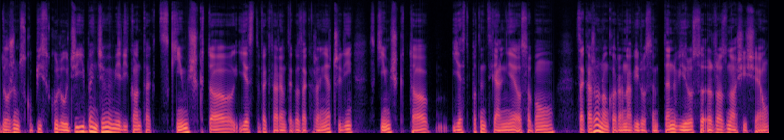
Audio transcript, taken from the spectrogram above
dużym skupisku ludzi i będziemy mieli kontakt z kimś, kto jest wektorem tego zakażenia, czyli z kimś, kto jest potencjalnie osobą zakażoną koronawirusem. Ten wirus roznosi się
